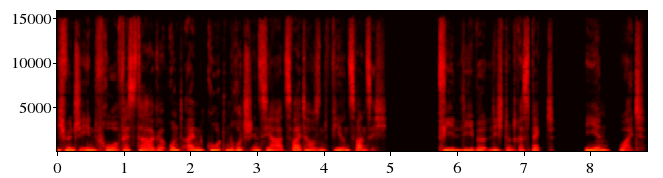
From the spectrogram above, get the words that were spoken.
Ich wünsche Ihnen frohe Festtage und einen guten Rutsch ins Jahr 2024. Viel Liebe, Licht und Respekt, Ian White.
